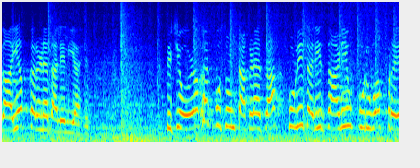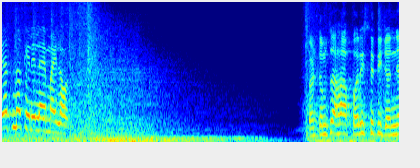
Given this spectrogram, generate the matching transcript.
गायब करण्यात आलेली आहेत तिची ओळखच पुसून टाकण्याचा कुणीतरी जाणीवपूर्वक प्रयत्न केलेला आहे मायलॉर्ड पण तुमचा हा परिस्थितीजन्य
